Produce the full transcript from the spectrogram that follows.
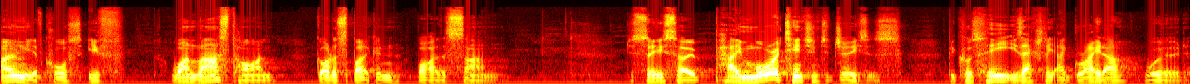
only, of course, if one last time God has spoken by the Son. You see, so pay more attention to Jesus because he is actually a greater word.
